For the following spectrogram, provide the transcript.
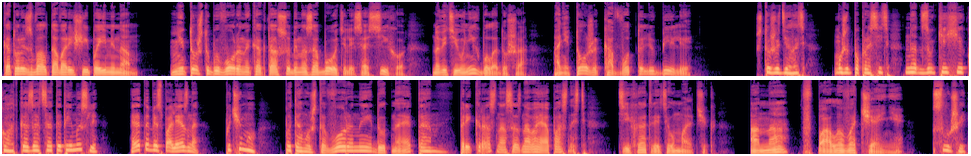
который звал товарищей по именам. Не то чтобы вороны как-то особенно заботились о Сихо, но ведь и у них была душа. Они тоже кого-то любили. «Что же делать? Может, попросить Надзуки Хико отказаться от этой мысли?» «Это бесполезно. «Почему?» «Потому что вороны идут на это, прекрасно осознавая опасность», — тихо ответил мальчик. Она впала в отчаяние. «Слушай,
